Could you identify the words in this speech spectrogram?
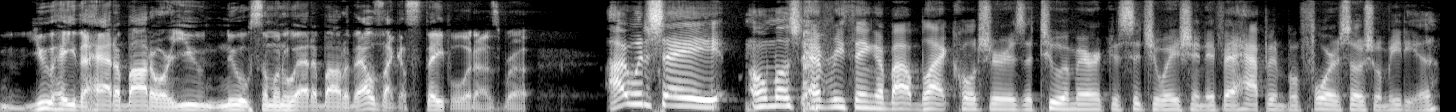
you either had a bottle or you knew someone who had a bottle. That was like a staple with us, bro. I would say almost everything about black culture is a two America situation if it happened before social media.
